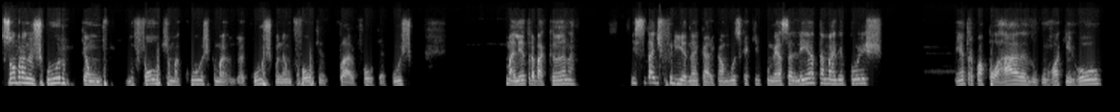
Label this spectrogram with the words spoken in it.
Sombra no Escuro, que é um, um folk, uma acústica, uma, acústico, né? um folk, claro, folk acústico. Uma letra bacana. E Cidade Fria, né, cara? Que é uma música que começa lenta, mas depois entra com a porrada do rock and roll,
